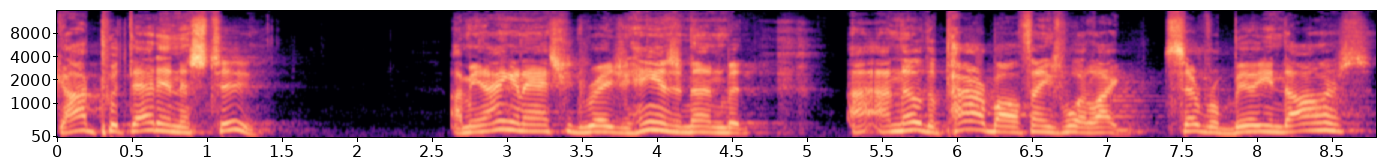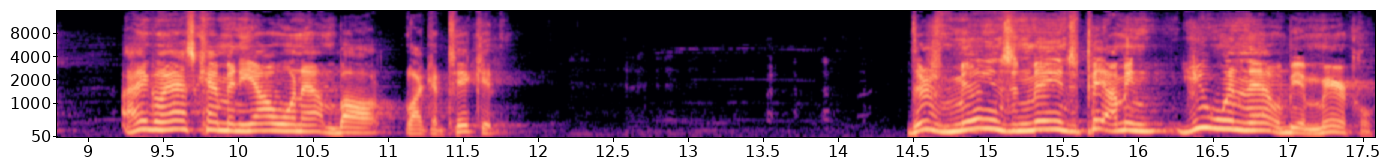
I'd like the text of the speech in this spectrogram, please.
God put that in us too. I mean, I ain't going to ask you to raise your hands or nothing, but I, I know the Powerball thing's what, like several billion dollars? I ain't going to ask how many y'all went out and bought like a ticket. There's millions and millions of people. I mean, you winning that would be a miracle.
